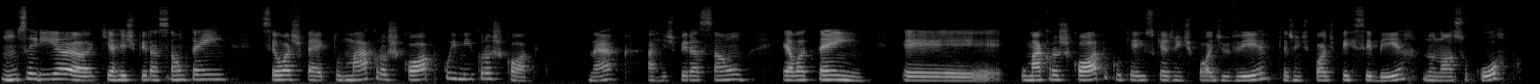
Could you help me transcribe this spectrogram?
Um seria que a respiração tem seu aspecto macroscópico e microscópico, né? A respiração ela tem é, o macroscópico, que é isso que a gente pode ver, que a gente pode perceber no nosso corpo,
